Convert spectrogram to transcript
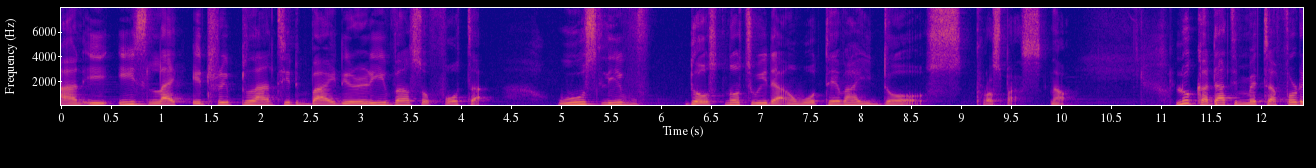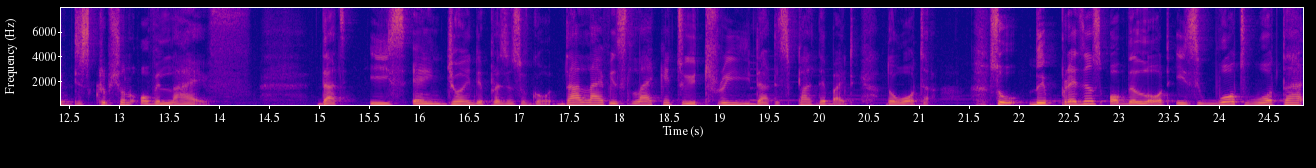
And he is like a tree planted by the rivers of water, whose leaf does not wither, and whatever he does prospers. Now, look at that metaphoric description of a life that is enjoying the presence of God. That life is likened to a tree that is planted by the water. So the presence of the Lord is what water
